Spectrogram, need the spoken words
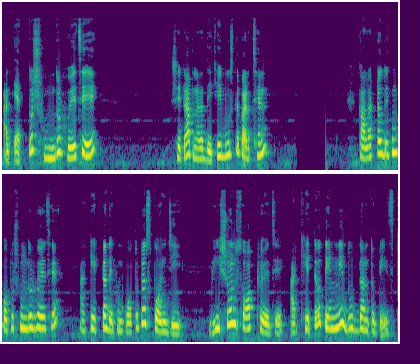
আর এত সুন্দর হয়েছে, সেটা আপনারা দেখেই বুঝতে পারছেন। কালারটাও দেখুন কত সুন্দর হয়েছে। আর কেকটা দেখুন কতটা স্পঞ্জি। ভীষণ সফট হয়েছে। আর খেতেও তেমনি দুর্দান্ত টেস্ট।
